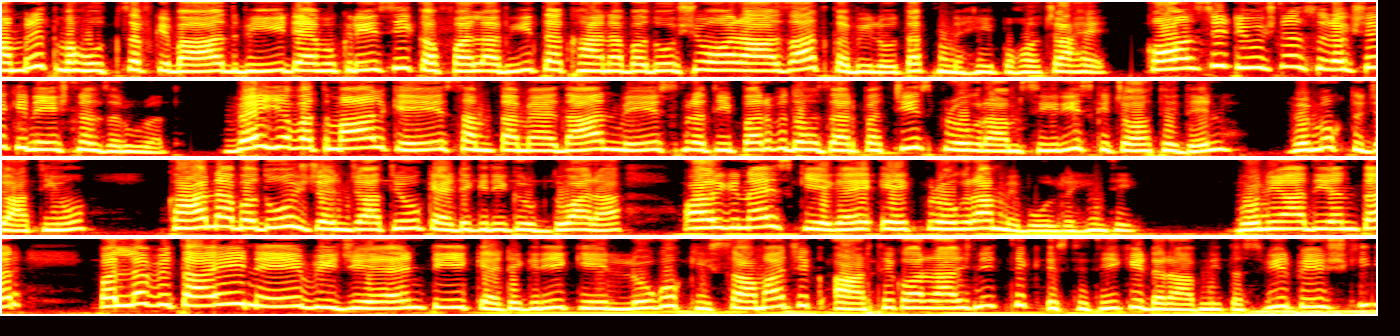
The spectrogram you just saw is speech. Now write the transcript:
अमृत महोत्सव के बाद भी डेमोक्रेसी का फल अभी तक खाना बदोशों और आज़ाद कबीलों तक नहीं पहुँचा है। कॉन्स्टिट्यूशनल सुरक्षा की नेशनल ज़रूरत। वे यवतमाल के समता मैदान में स्मृति पर्व 2025 प्रोग्राम सीरीज़ के चौथे दिन विमुक्त जातियों खाना बदोश जनजातियों कैटेगरी ग्रुप द्वारा ऑर्गेनाइज किए गए एक प्रोग्राम में बोल रही थी। बुनियादी अंतर पल्लविताई ने वीजेएनटी कैटेगरी के लोगों की सामाजिक, आर्थिक और राजनीतिक स्थिति की डरावनी तस्वीर पेश की।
